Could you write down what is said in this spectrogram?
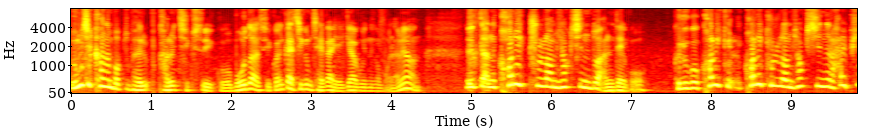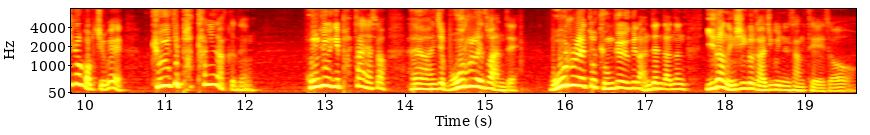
음식하는 법도 배- 가르칠 수 있고 뭐도 할수 있고. 그러니까 지금 제가 얘기하고 있는 건 뭐냐면 일단 커리큘럼 혁신도 안 되고 그리고 커리큘, 커리큘럼 혁신을 할 필요가 없지. 왜? 교육이 파탄이 났거든. 공교육이 파탄해서 에휴 이제 뭐를 해도 안 돼. 뭐를 해도 공교육은 안 된다는 이런 의식을 가지고 있는 상태에서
